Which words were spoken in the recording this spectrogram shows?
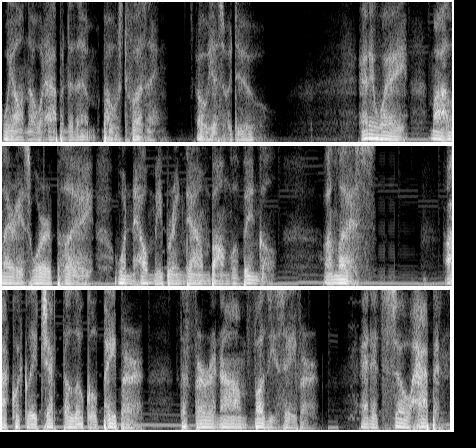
we all know what happened to them post fuzzing. Oh, yes, we do. Anyway, my hilarious wordplay wouldn't help me bring down Bongle Bingle unless I quickly checked the local paper, the Suriname Fuzzy Saver, and it so happened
